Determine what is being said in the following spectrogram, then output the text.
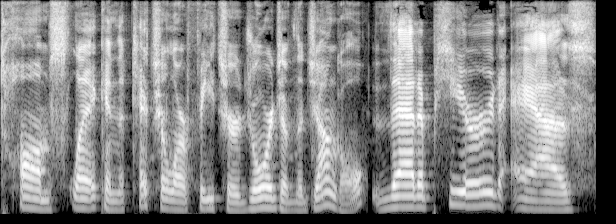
Tom Slick and the titular feature George of the Jungle that appeared as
